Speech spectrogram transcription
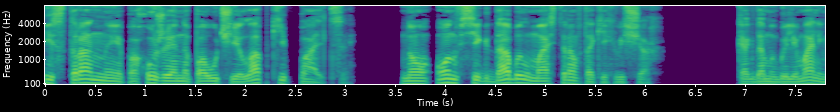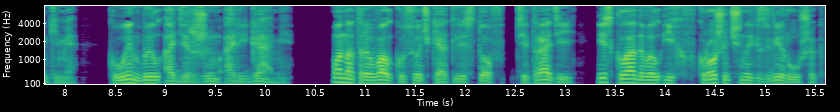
и странные, похожие на паучьи лапки, пальцы. Но он всегда был мастером в таких вещах. Когда мы были маленькими, Куин был одержим оригами. Он отрывал кусочки от листов тетрадей и складывал их в крошечных зверушек,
